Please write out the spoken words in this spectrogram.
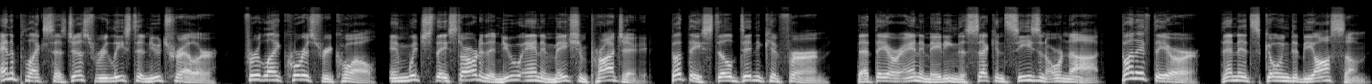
Aniplex has just released a new trailer for Lycoris Recoil, in which they started a new animation project, but they still didn't confirm that they are animating the second season or not. But if they are, then it's going to be awesome.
